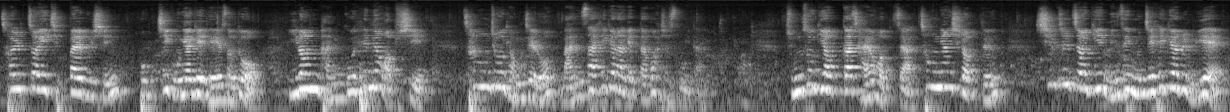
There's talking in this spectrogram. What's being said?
철저히 짓밟으신 복지 공약에 대해서도 이런 반구 해명 없이 창조 경제로 만사 해결하겠다고 하셨습니다. 중소기업과 자영업자, 청년 실업 등 실질적인 민생 문제 해결을 위해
